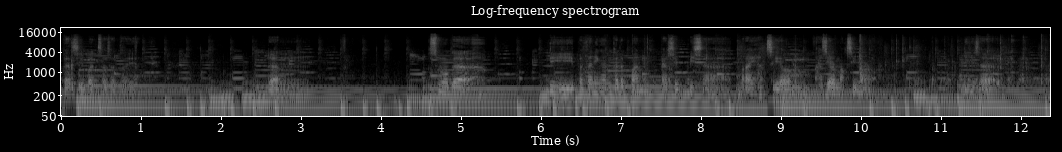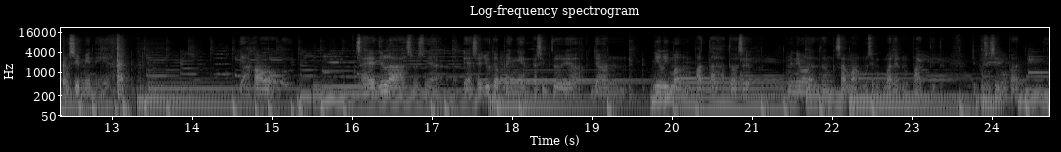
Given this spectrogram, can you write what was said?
persiban sosotoyan. Ya. dan semoga di pertandingan ke depan Persib bisa meraih hasil hasil maksimal di musim ini ya. Ya kalau saya jelas maksudnya ya saya juga pengen Persib itu ya jangan di lima empat lah atau minimal sama musim kemarin empat gitu di posisi empat. Ya,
